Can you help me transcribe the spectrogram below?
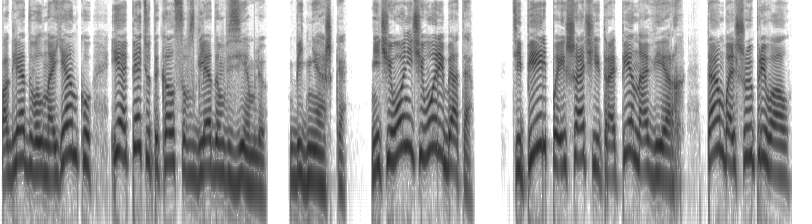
поглядывал на Янку и опять утыкался взглядом в землю. Бедняжка. «Ничего, ничего, ребята. Теперь по ишачьей тропе наверх. Там большой привал»,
